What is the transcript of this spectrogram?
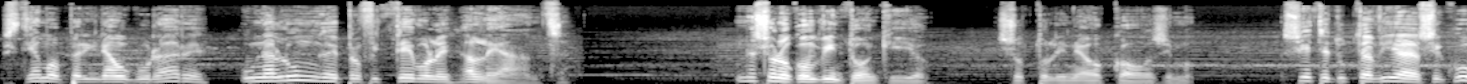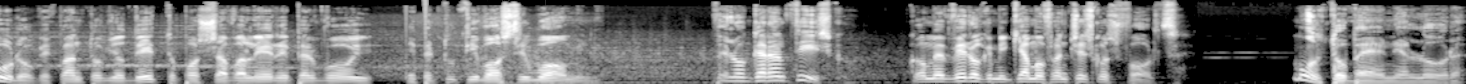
stiamo per inaugurare una lunga e profittevole alleanza. Ne sono convinto anch'io, sottolineò Cosimo. Siete tuttavia sicuro che quanto vi ho detto possa valere per voi e per tutti i vostri uomini? Ve lo garantisco. Come è vero che mi chiamo Francesco Sforza. Molto bene, allora.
